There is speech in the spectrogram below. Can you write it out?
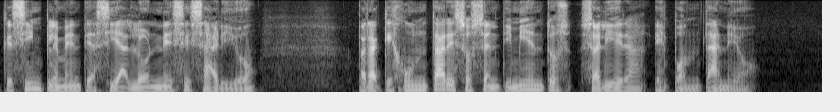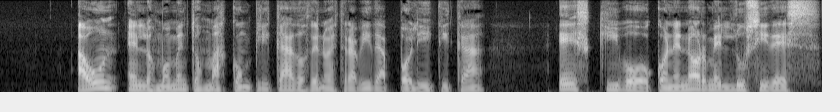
que simplemente hacía lo necesario para que juntar esos sentimientos saliera espontáneo. Aún en los momentos más complicados de nuestra vida política, esquivó con enorme lucidez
